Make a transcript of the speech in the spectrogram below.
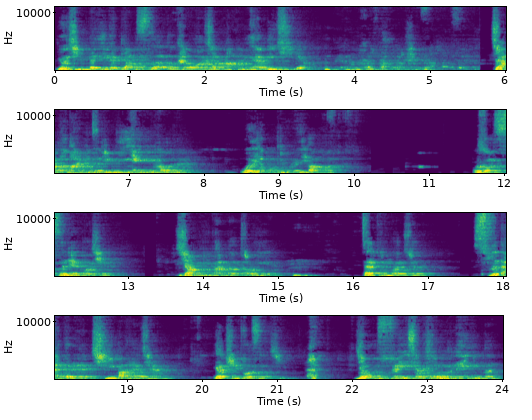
尤其每一个屌丝啊，都渴望像马云一样逆袭啊！讲了马云这句名言以后呢，我又补了一段话。我说四年多前，小米刚刚创业，在潼关村，十来个人，七八辆枪，要去做手机，有谁相信我们能赢呢？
